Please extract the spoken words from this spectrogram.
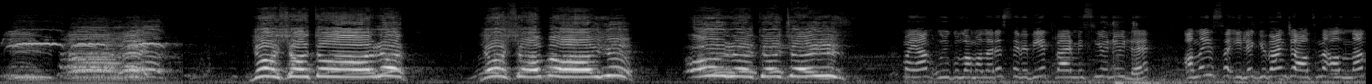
iptal et. Yaşatarak yaşamayı öğreteceğiz. uygulamalara sebebiyet vermesi yönüyle anayasa ile güvence altına alınan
